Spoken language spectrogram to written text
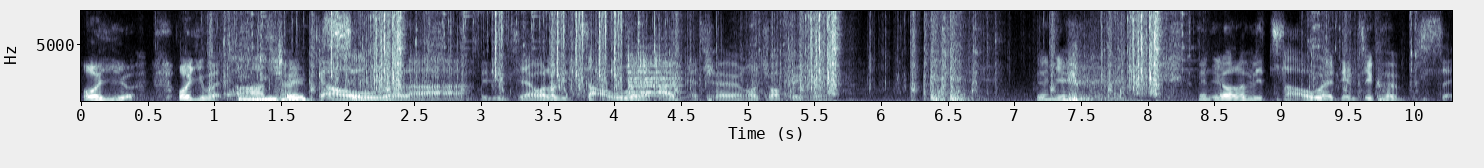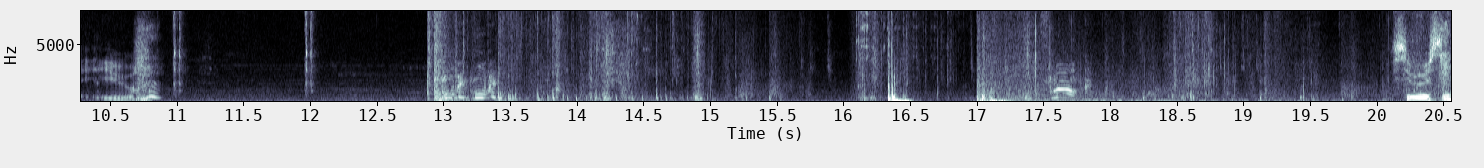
我以为我以为打槍唔吹夠噶啦，你知唔知啊？我谂住走噶啦，打完一枪我 drop 俾佢，跟住跟住我谂住走嘅，点知佢唔死喎。Seriously，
